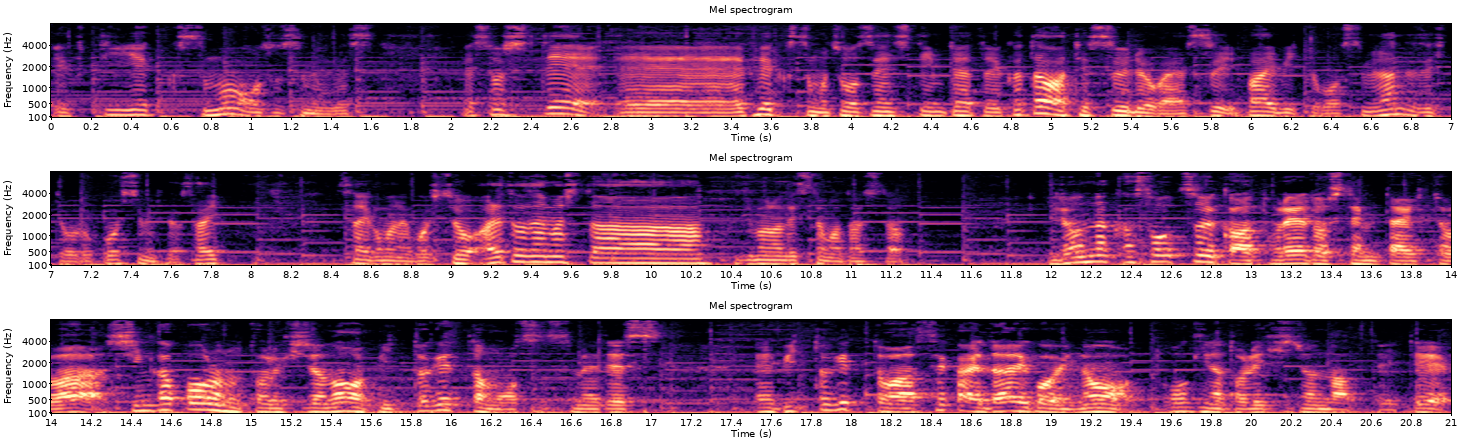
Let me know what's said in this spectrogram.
FTX もおすすめです。そして、えー、FX も挑戦してみたいという方は手数料が安いバイビットがおすすめなんでぜひ登録をしてみてください。最後までご視聴ありがとうございました。藤原でした。また明日。いろんな仮想通貨をトレードしてみたい人は、シンガポールの取引所のビットゲットもおすすめです。えビットゲットは世界第5位の大きな取引所になっていて、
